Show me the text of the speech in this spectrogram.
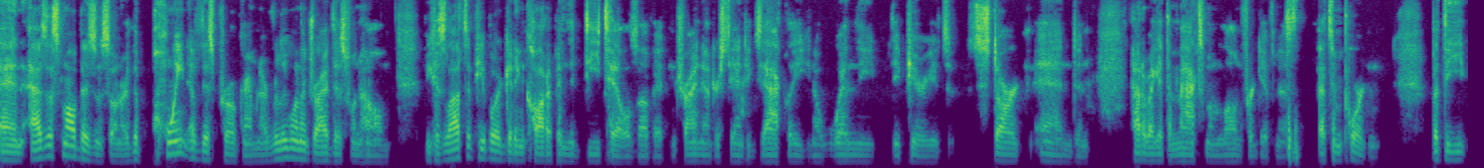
And as a small business owner, the point of this program, and I really want to drive this one home because lots of people are getting caught up in the details of it and trying to understand exactly, you know, when the, the periods start and end and how do I get the maximum loan forgiveness. That's important. But the,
